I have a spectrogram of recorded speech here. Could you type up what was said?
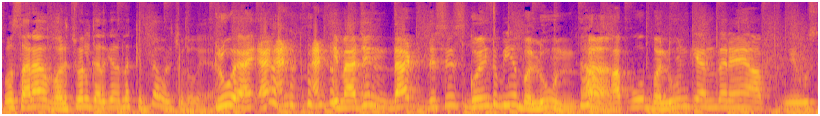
वो सारा वर्चुअल करके मतलब कितना वर्चुअल हो गया true and and imagine that this is going to be a balloon हाँ। आप वो बलून के अंदर हैं आप उस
